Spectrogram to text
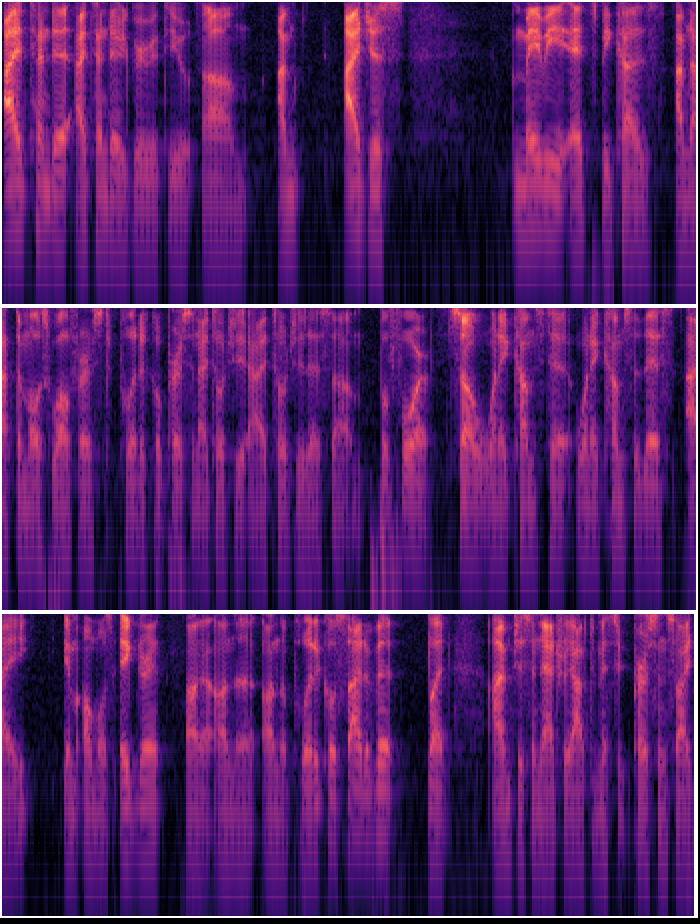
I tend to I tend to agree with you. Um I'm I just maybe it's because I'm not the most well versed political person. I told you I told you this um before. So when it comes to when it comes to this, I am almost ignorant on on the on the political side of it, but I'm just a naturally optimistic person, so I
